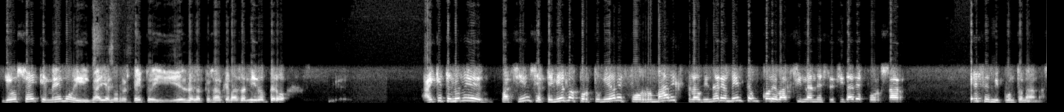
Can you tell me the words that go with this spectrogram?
Yo sé que Memo, y vaya, lo respeto y es de las personas que más admiro, pero hay que tenerle paciencia, tener la oportunidad de formar extraordinariamente a un coreback sin la necesidad de forzar. Ese es mi punto nada más.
